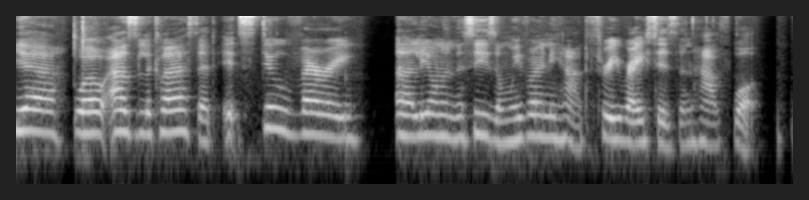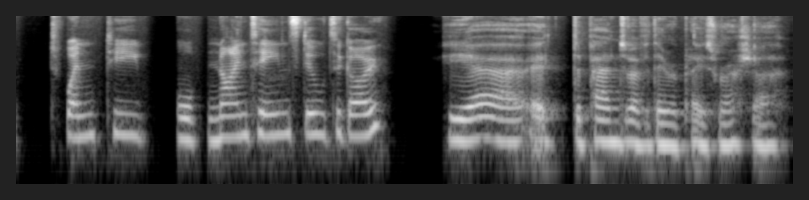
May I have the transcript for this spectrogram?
yeah, well, as Leclerc said, it's still very early on in the season. We've only had three races and have what, 20 or 19 still to go? Yeah, it depends whether they replace Russia.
